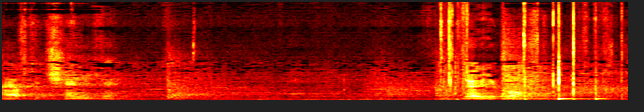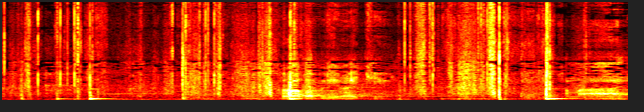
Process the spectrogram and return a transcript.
I have to change it. There you go. Probably right here. Come on.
